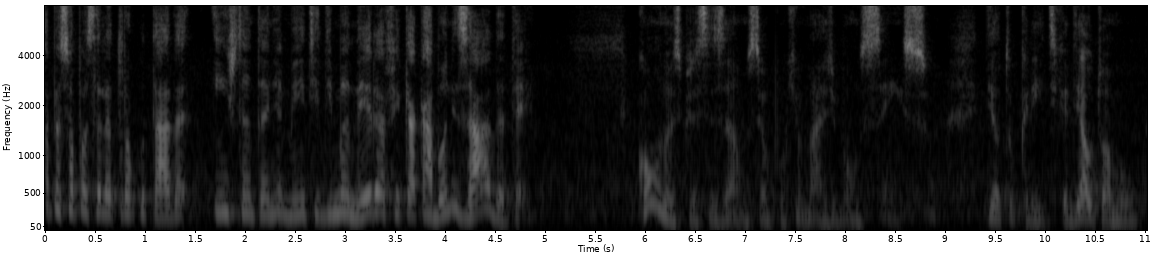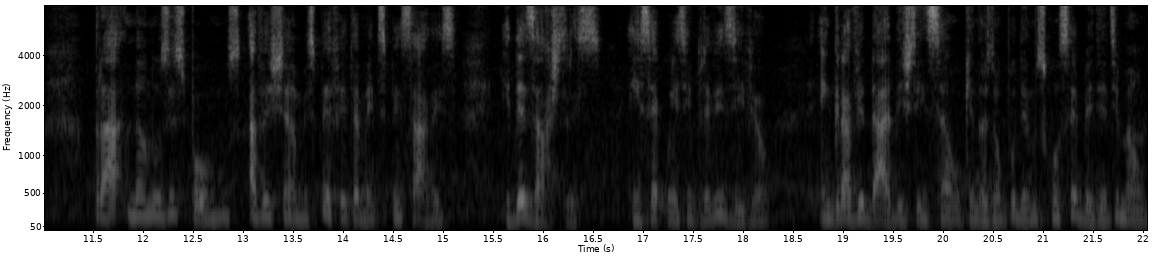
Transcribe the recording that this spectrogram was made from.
A pessoa pode ser eletrocutada instantaneamente, de maneira a ficar carbonizada até. Como nós precisamos ter um pouquinho mais de bom senso, de autocrítica, de autoamor, para não nos expormos a vexames perfeitamente dispensáveis e desastres em sequência imprevisível, em gravidade e extensão que nós não podemos conceber de antemão,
